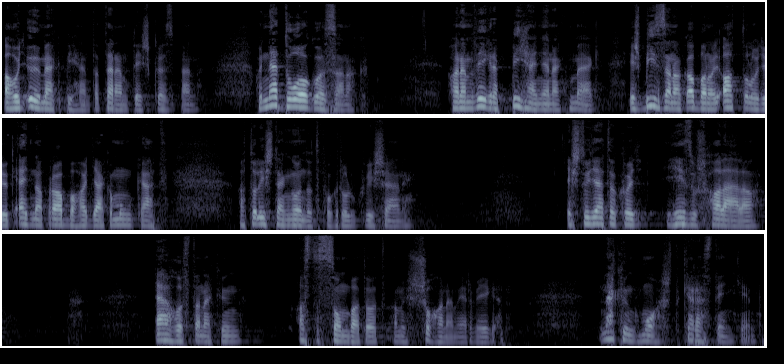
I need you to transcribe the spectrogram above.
Ahogy ő megpihent a teremtés közben. Hogy ne dolgozzanak, hanem végre pihenjenek meg, és bízzanak abban, hogy attól, hogy ők egy napra abba hagyják a munkát, attól Isten gondot fog róluk viselni. És tudjátok, hogy Jézus halála elhozta nekünk azt a szombatot, ami soha nem ér véget. Nekünk most, keresztényként,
